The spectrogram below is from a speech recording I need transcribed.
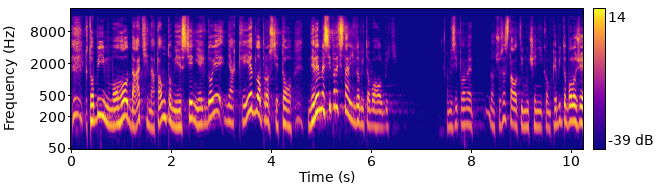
kto by im mohol dať na tomto mieste, niekto je nejaké jedlo proste. To nevieme si predstaviť, kto by to mohol byť. A my si povieme, no čo sa stalo tým učeníkom? Keby to bolo, že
